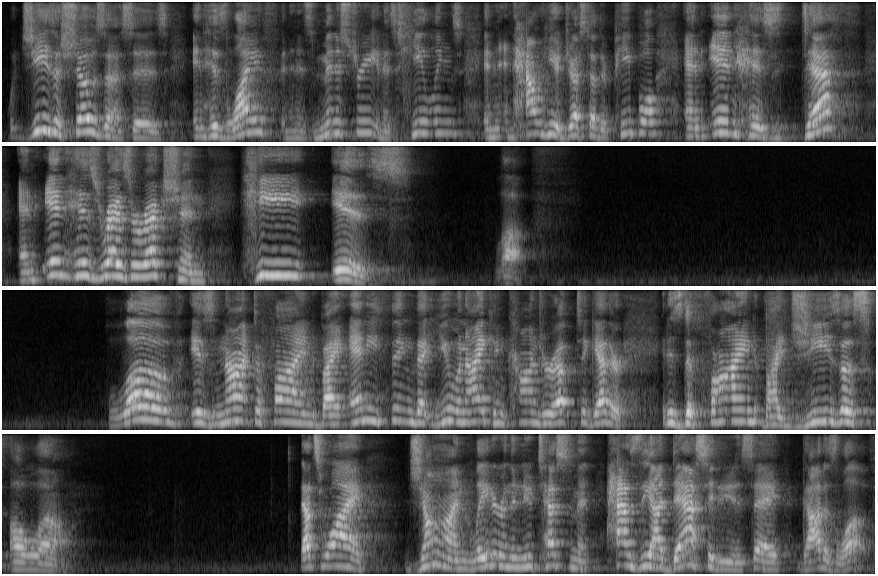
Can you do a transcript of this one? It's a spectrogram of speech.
What Jesus shows us is in his life and in his ministry and his healings and, and how he addressed other people and in his death and in his resurrection, he is love. Love is not defined by anything that you and I can conjure up together. It is defined by Jesus alone. That's why John, later in the New Testament, has the audacity to say, God is love.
